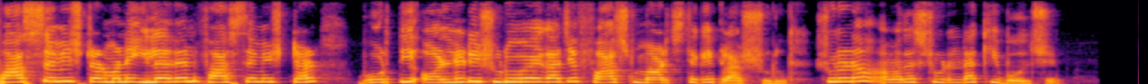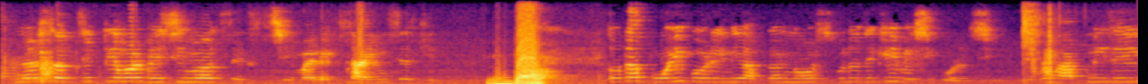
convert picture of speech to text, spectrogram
ফার্স্ট সেমিস্টার মানে ইলেভেন ফার্স্ট সেমিস্টার ভর্তি অলরেডি শুরু হয়ে গেছে ফার্স্ট মার্চ থেকে ক্লাস শুরু। শুনে নাও আমাদের স্টুডেন্টরা কি বলছে। আপনার সাবজেক্টে আমার বেশি মার্কস এসেছে? মানে সায়েন্সের ক্ষেত্রে। বাহ! তোটা বই পড়িনি আপনার নোটসগুলো দেখেই বেশি পড়েছি। এবং আপনি যেই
